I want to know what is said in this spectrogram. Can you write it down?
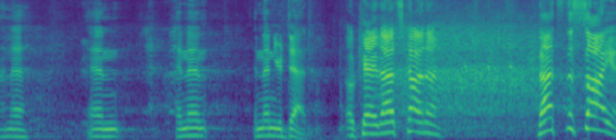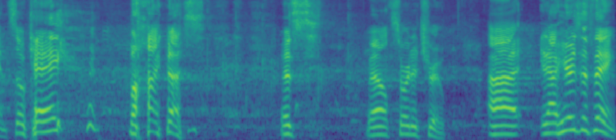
Kinda, and, and, then, and then you're dead. Okay, that's kind of. That's the science, okay? Behind us. It's, well, sort of true. Uh, now, here's the thing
